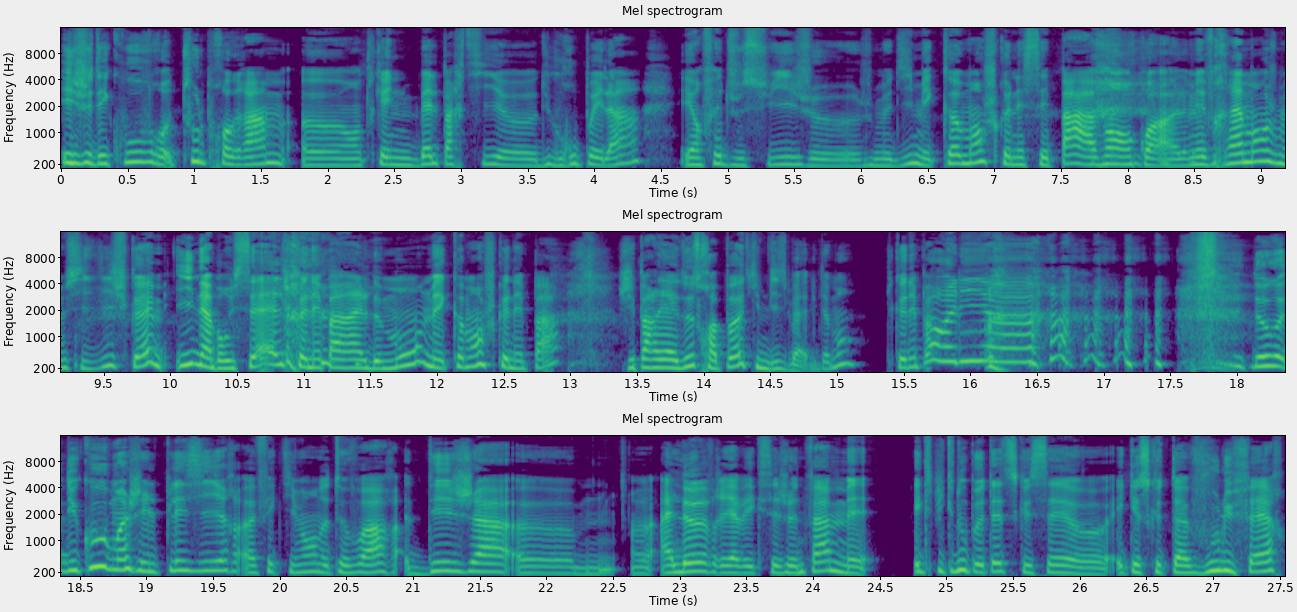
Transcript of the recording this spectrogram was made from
et je découvre tout le programme. Euh, en tout cas, une belle partie euh, du groupe est là. Et en fait, je suis, je, je, me dis, mais comment je connaissais pas avant, quoi. mais vraiment, je me suis dit, je suis quand même in à Bruxelles, je connais pas mal de monde, mais comment je connais pas? J'ai parlé à deux, trois potes qui me disent, bah évidemment, tu connais pas Aurélie Donc, du coup, moi, j'ai eu le plaisir, effectivement, de te voir déjà à l'œuvre et avec ces jeunes femmes, mais explique-nous peut-être ce que c'est et qu'est-ce que tu as voulu faire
